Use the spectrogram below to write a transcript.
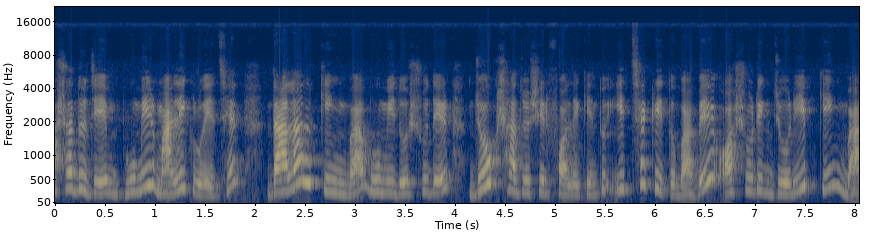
অসাধু যে ভূমির মালিক রয়েছেন, দালাল কিংবা ভূমিদস্যুদের যোগ সাজসের ফলে কিন্তু ইচ্ছাকৃতভাবে অসঠিক জরিপ কিংবা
